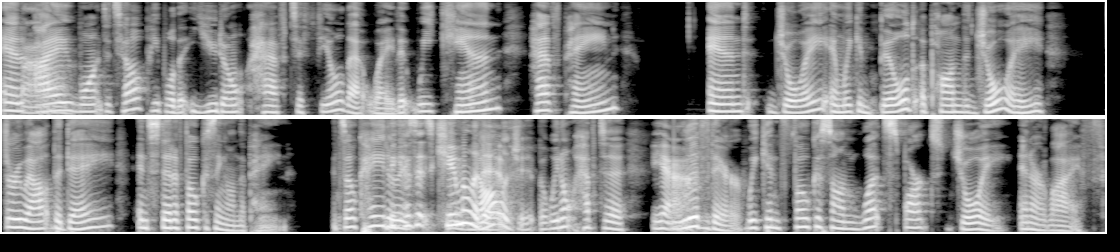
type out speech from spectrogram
And wow. I want to tell people that you don't have to feel that way, that we can have pain and joy, and we can build upon the joy throughout the day instead of focusing on the pain. It's okay to because it's cumulative. acknowledge it, but we don't have to yeah. live there. We can focus on what sparks joy in our life.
